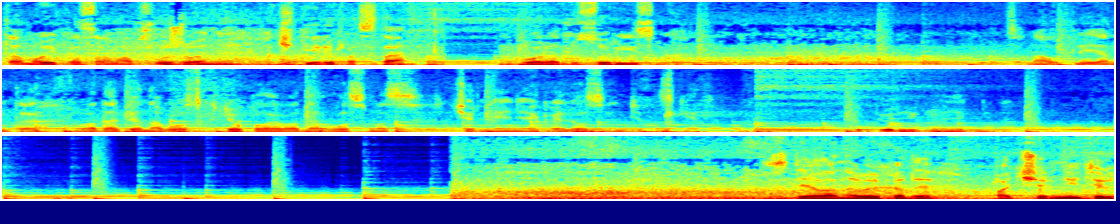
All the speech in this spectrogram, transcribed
Автомойка самообслуживания, 4 поста, город Уссурийск. Функционал клиента, вода, пеновоск, теплая вода, осмос, чернение колес, антимоскит. Купюрник, монетник. Сделаны выходы под чернитель,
